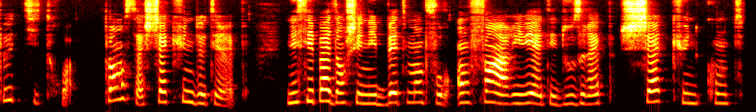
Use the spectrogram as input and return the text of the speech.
Petit 3. Pense à chacune de tes reps. N'essaie pas d'enchaîner bêtement pour enfin arriver à tes 12 reps, chacune compte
